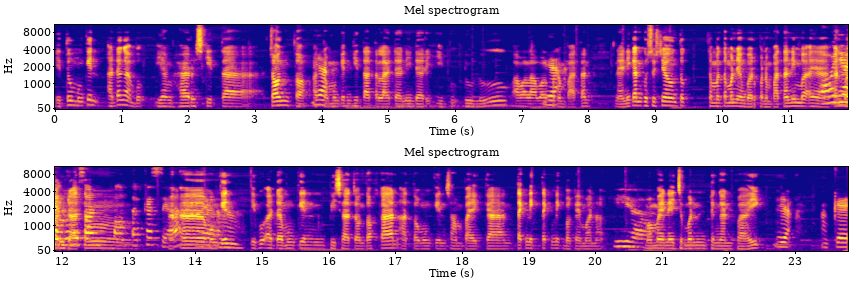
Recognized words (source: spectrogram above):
itu mungkin ada nggak Bu yang harus kita contoh Ya. atau mungkin kita teladani dari Ibu dulu awal-awal Ya. penempatan. Nah ini kan khususnya untuk teman-teman yang baru penempatan nih Mbak ya, oh kan iya, baru datang. Ya. Heeh, Iya. Mungkin Ibu ada mungkin bisa contohkan atau mungkin sampaikan teknik-teknik bagaimana Iya. memanajemen dengan baik. Iya, oke.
